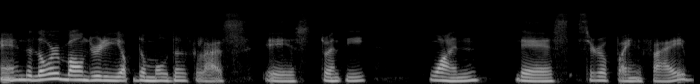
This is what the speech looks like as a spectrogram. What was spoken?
And the lower boundary of the modal class is 21 less 0 0.5.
